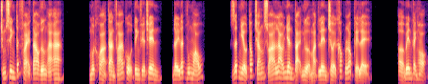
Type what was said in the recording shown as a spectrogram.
chúng sinh tất phải tao hương á a một khỏa tàn phá cổ tinh phía trên, đầy đất vũng máu. Rất nhiều tóc trắng xóa lao nhân tại ngửa mặt lên trời khóc lóc kể lể. Ở bên cạnh họ,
